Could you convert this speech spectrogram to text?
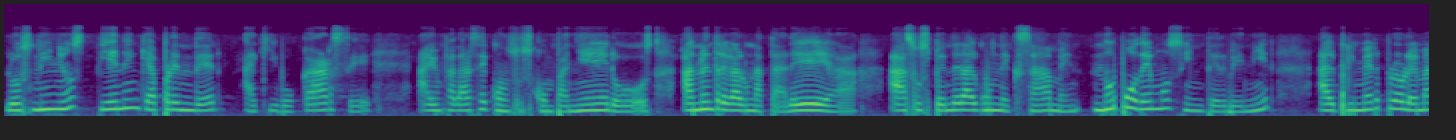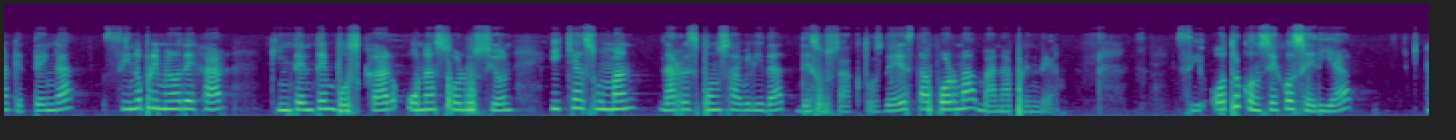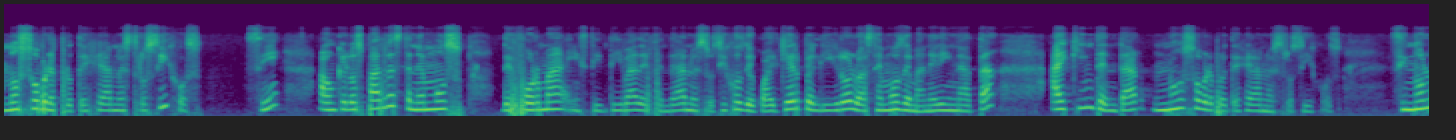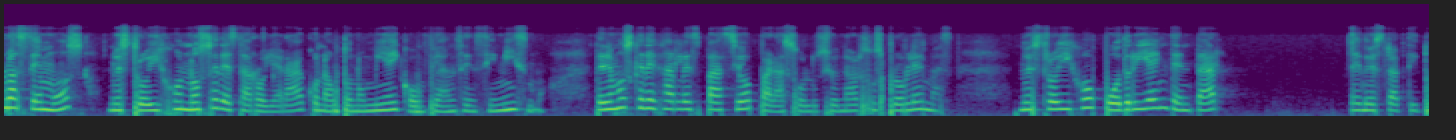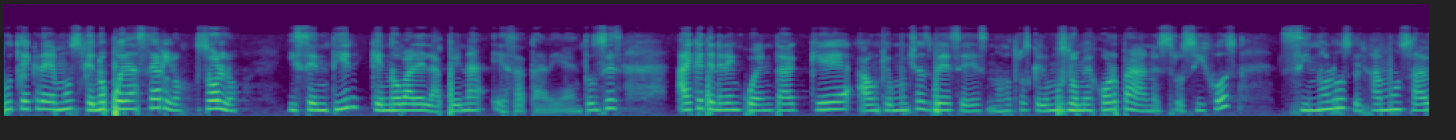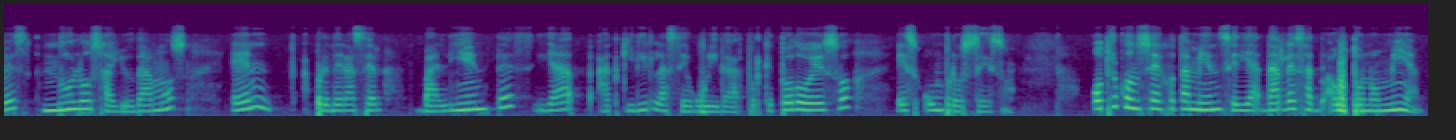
Los niños tienen que aprender a equivocarse, a enfadarse con sus compañeros, a no entregar una tarea, a suspender algún examen. No podemos intervenir al primer problema que tenga, sino primero dejar que intenten buscar una solución y que asuman la responsabilidad de sus actos. De esta forma van a aprender. ¿sí? Otro consejo sería no sobreproteger a nuestros hijos, ¿sí? Aunque los padres tenemos de forma instintiva defender a nuestros hijos de cualquier peligro, lo hacemos de manera innata, hay que intentar no sobreproteger a nuestros hijos. Si no lo hacemos, nuestro hijo no se desarrollará con autonomía y confianza en sí mismo. Tenemos que dejarle espacio para solucionar sus problemas. Nuestro hijo podría intentar de nuestra actitud que creemos que no puede hacerlo solo y sentir que no vale la pena esa tarea. Entonces, hay que tener en cuenta que aunque muchas veces nosotros queremos lo mejor para nuestros hijos, si no los dejamos, sabes, no los ayudamos en aprender a ser valientes y a adquirir la seguridad, porque todo eso es un proceso. Otro consejo también sería darles autonomía.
